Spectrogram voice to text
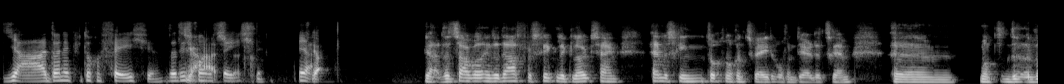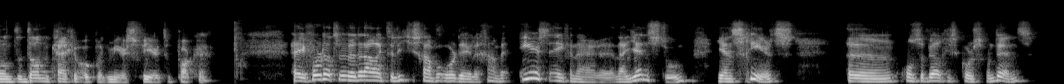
Ja, dan heb je toch een feestje. Dat is Ja, gewoon een is leuk. feestje. Ja, dat zou wel inderdaad verschrikkelijk leuk zijn. En misschien toch nog een tweede of een derde tram. Ehm, want, want dan krijg je ook wat meer sfeer te pakken. Hey, voordat we dadelijk de liedjes gaan beoordelen, gaan we eerst even naar, eh, naar Jens toe. Jens Geerts, eh, onze Belgische correspondent.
